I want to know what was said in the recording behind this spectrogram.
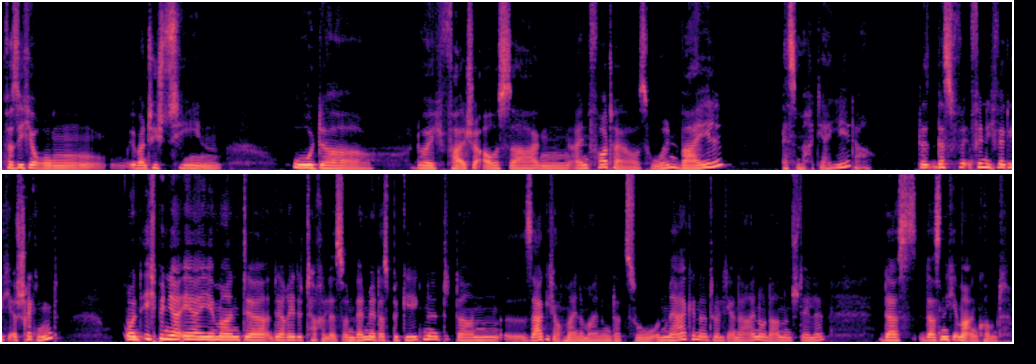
Versicherungen über den Tisch ziehen oder durch falsche Aussagen einen Vorteil ausholen, weil es macht ja jeder. Das, das finde ich wirklich erschreckend. Und ich bin ja eher jemand, der, der redet Tacheles. Und wenn mir das begegnet, dann äh, sage ich auch meine Meinung dazu und merke natürlich an der einen oder anderen Stelle, dass das nicht immer ankommt.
